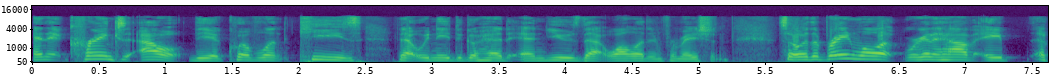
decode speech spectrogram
and it cranks out the equivalent keys that we need to go ahead and use that wallet information. So with a brain wallet, we're going to have a, a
